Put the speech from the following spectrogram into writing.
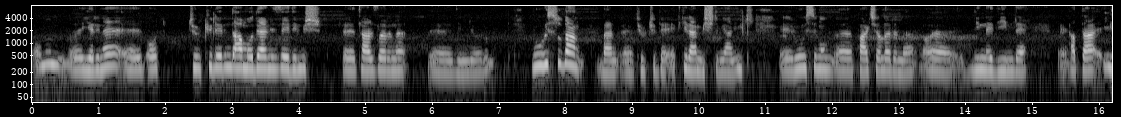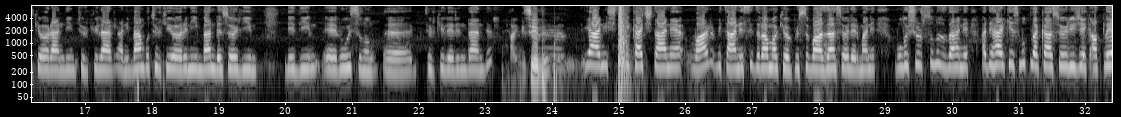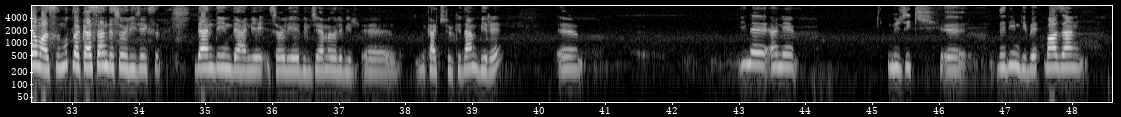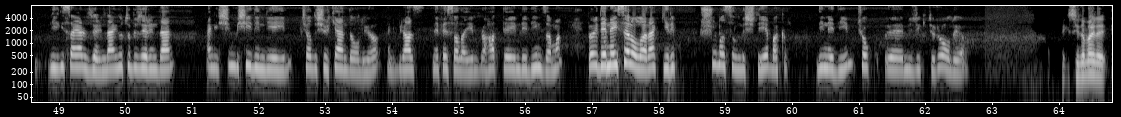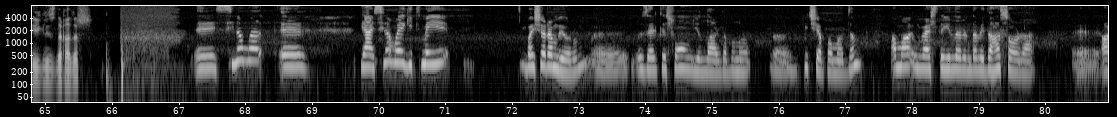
onun e, yerine e, o türkülerin daha modernize edilmiş e, tarzlarını dinliyorum. Ruhi Su'dan ben e, türküde etkilenmiştim. Yani ilk e, Ruhi Su'nun e, parçalarını e, dinlediğimde hatta ilk öğrendiğim türküler hani ben bu türküyü öğreneyim ben de söyleyeyim dediğim e, Ruhi Su'nun e, türkülerindendir. Hangisiydi? Yani işte birkaç tane var. Bir tanesi drama köprüsü bazen söylerim. Hani buluşursunuz da hani hadi herkes mutlaka söyleyecek atlayamazsın mutlaka sen de söyleyeceksin dendiğinde hani söyleyebileceğim öyle bir e, birkaç türküden biri. E, yine hani müzik e, dediğim gibi bazen bilgisayar üzerinden, YouTube üzerinden hani şimdi bir şey dinleyeyim çalışırken de oluyor. Hani biraz nefes alayım, rahatlayayım dediğim zaman böyle deneysel olarak girip şu nasılmış diye bakıp dinlediğim çok e, müzik türü oluyor. Peki sinemayla ilginiz ne kadar? E, sinema e, yani sinemaya gitmeyi başaramıyorum. E, özellikle son yıllarda bunu e, hiç yapamadım. Ama üniversite yıllarında ve daha sonra e,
